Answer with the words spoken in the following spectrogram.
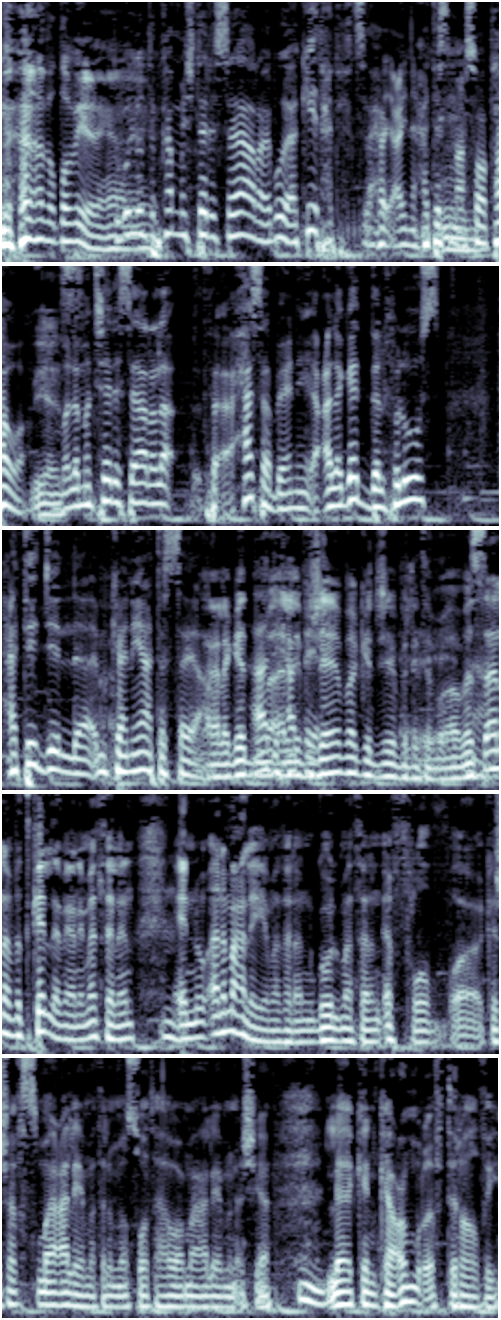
هذا طبيعي يعني. تقول له أنت بكم مشتري السيارة يا أبوي؟ أكيد حتحس يعني حتسمع مم. صوت هواء. لما تشتري السيارة لا حسب يعني على قد الفلوس حتيجي إمكانيات السيارة. على قد ما اللي في. جيبك تجيب اللي تبغاه. بس نعم. أنا بتكلم يعني مثلا إنه أنا ما علي مثلا قول مثلا افرض آه، كشخص ما عليه مثلا من صوت هواء ما عليه من أشياء. لكن كعمر افتراضي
